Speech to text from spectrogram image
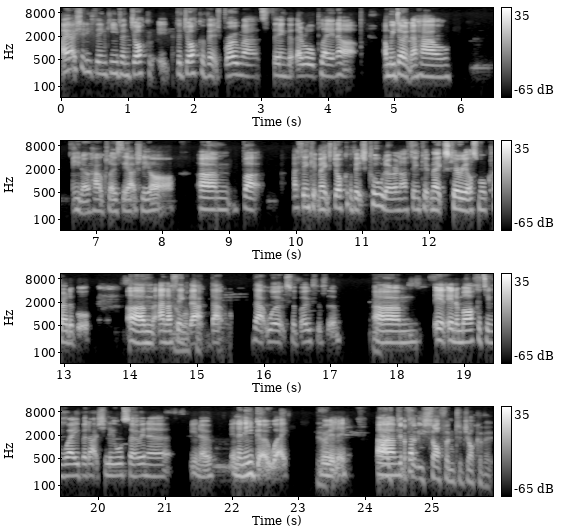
I actually think even Djok- the Djokovic bromance thing that they're all playing up, and we don't know how, you know, how close they actually are. Um, but I think it makes Djokovic cooler, and I think it makes Kyrgios more credible. Um, and I think that that that works for both of them um, in in a marketing way, but actually also in a you know in an ego way, yeah. really. I um, definitely but, softened to Djokovic.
